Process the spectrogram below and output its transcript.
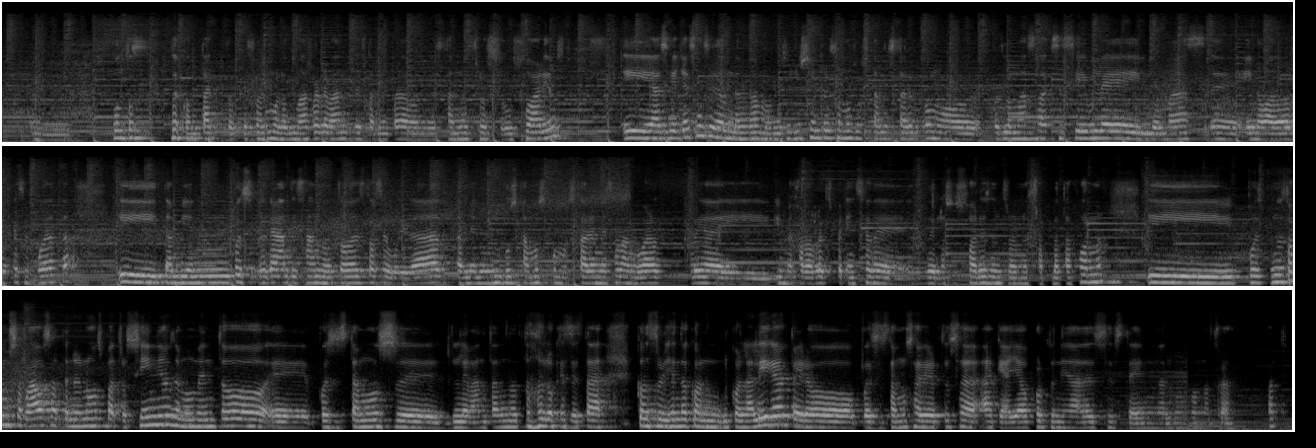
puntos de contacto, que son como los más relevantes también para donde están nuestros usuarios. Y hacia allá es hacia donde vamos. Nosotros siempre estamos buscando estar como pues, lo más accesible y lo más eh, innovador que se pueda. Y también pues garantizando toda esta seguridad. También buscamos como estar en esa vanguardia y, mejorar la experiencia de, los usuarios dentro de nuestra plataforma. Y pues no estamos cerrados a tener nuevos patrocinios. De momento, eh, pues estamos eh, levantando todo lo que se está construyendo con, con la liga, pero pues estamos abiertos a, que haya oportunidades este, en alguna otra parte.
